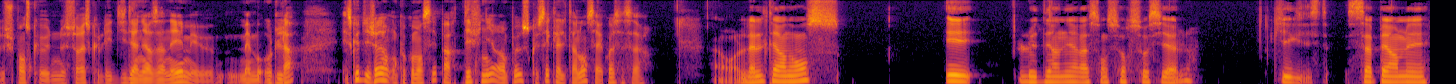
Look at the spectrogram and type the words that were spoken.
Je pense que ne serait-ce que les dix dernières années, mais euh, même au-delà. Est-ce que déjà on peut commencer par définir un peu ce que c'est que l'alternance et à quoi ça sert? Alors l'alternance est le dernier ascenseur social qui existe. Ça permet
